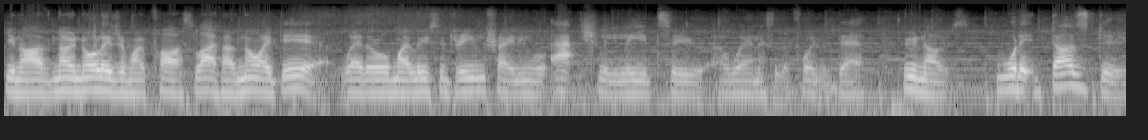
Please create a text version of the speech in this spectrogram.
You know, I have no knowledge of my past life. I have no idea whether all my lucid dream training will actually lead to awareness at the point of death. Who knows? What it does do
